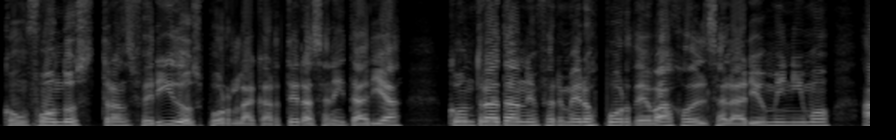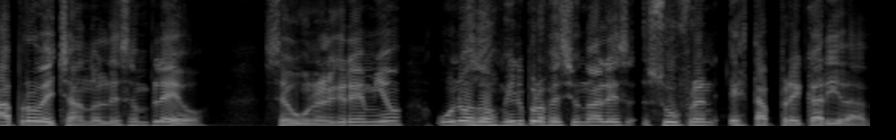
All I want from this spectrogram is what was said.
con fondos transferidos por la cartera sanitaria, contratan enfermeros por debajo del salario mínimo aprovechando el desempleo. Según el gremio, unos 2.000 profesionales sufren esta precariedad.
